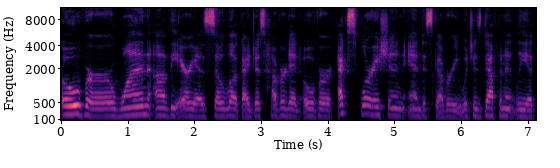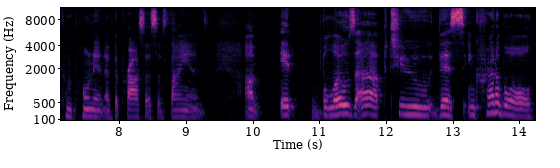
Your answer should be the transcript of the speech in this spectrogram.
over one of the areas. So look, I just hovered it over exploration and discovery, which is definitely a component of the process of science. Um, it blows up to this incredible,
